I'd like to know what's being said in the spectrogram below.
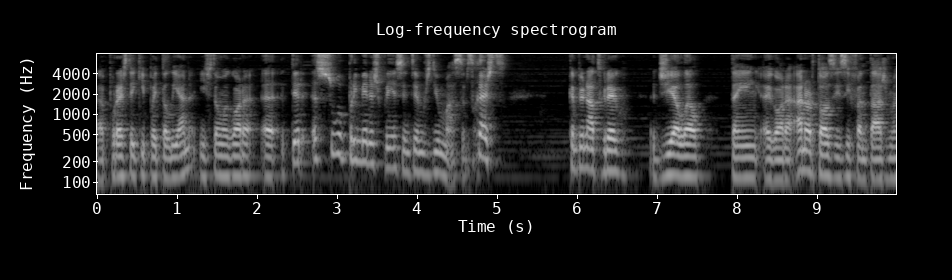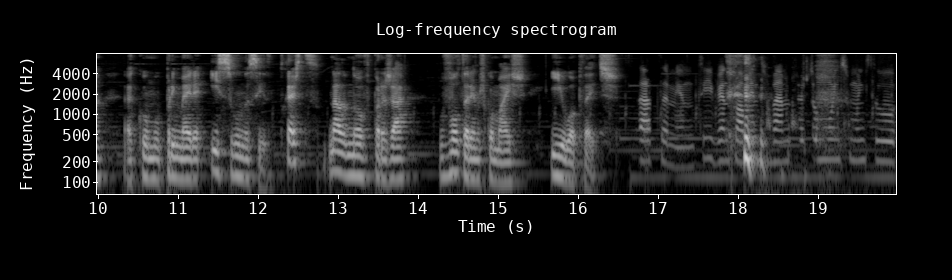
uh, por esta equipa italiana e estão agora a ter a sua primeira experiência em termos de U-Masters. De resto, Campeonato Grego, a GLL, tem agora Anortosis e Fantasma uh, como primeira e segunda seed. De resto, nada de novo para já. Voltaremos com mais EU updates. Exatamente, e eventualmente vamos. Eu estou muito, muito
